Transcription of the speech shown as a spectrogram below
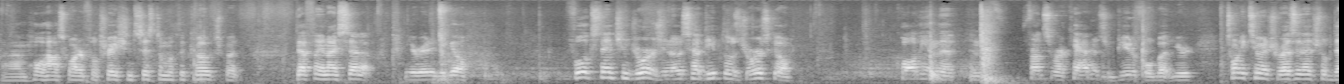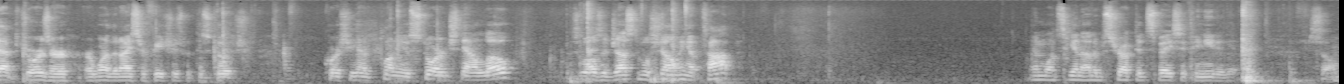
um, whole house water filtration system with the coach, but definitely a nice setup. You're ready to go. Full extension drawers. You notice how deep those drawers go. Quality in the, in the fronts of our cabinets are beautiful, but your 22-inch residential depth drawers are, are one of the nicer features with this coach. Of course, you have plenty of storage down low, as well as adjustable shelving up top. And once again, unobstructed space if you needed it. So,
